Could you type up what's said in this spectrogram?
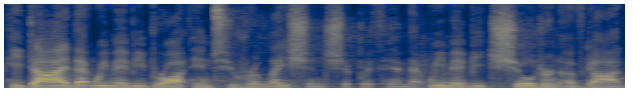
He died that we may be brought into relationship with him, that we may be children of God.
